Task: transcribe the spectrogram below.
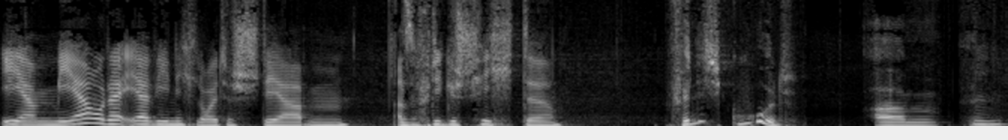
eher mehr oder eher wenig Leute sterben? Also für die Geschichte. Finde ich gut. Ähm, mhm.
